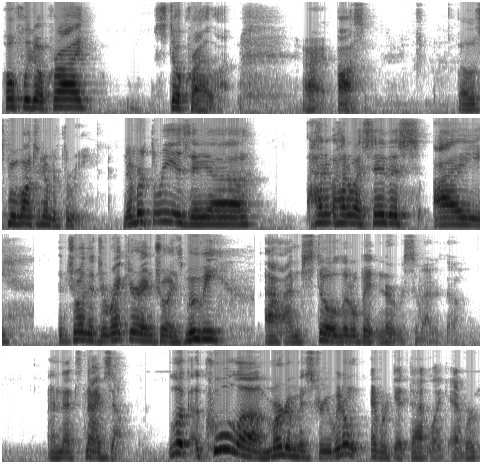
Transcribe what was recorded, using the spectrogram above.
Hopefully don't cry. Still cry a lot. All right, awesome. Well, let's move on to number three. Number three is a uh, how do, how do I say this? I enjoy the director, I enjoy his movie. Uh, I'm still a little bit nervous about it though, and that's Knives Out. Look, a cool uh, murder mystery. We don't ever get that, like ever.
